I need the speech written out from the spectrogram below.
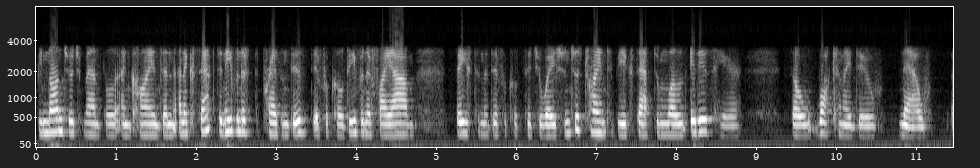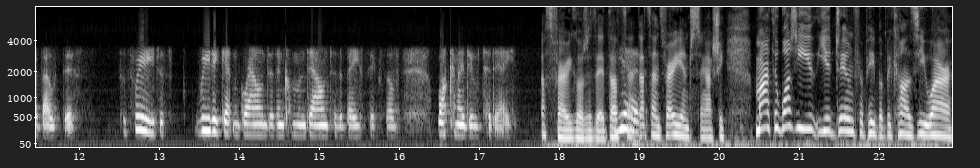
be non-judgmental and kind and, and accepting, even if the present is difficult, even if I am faced in a difficult situation, just trying to be accepting. Well, it is here. So what can I do now about this? So it's really just really getting grounded and coming down to the basics of what can I do today. That's very good. Is it? That's, Yeah. that sounds very interesting, actually. Martha, what are you, you doing for people? Because you are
